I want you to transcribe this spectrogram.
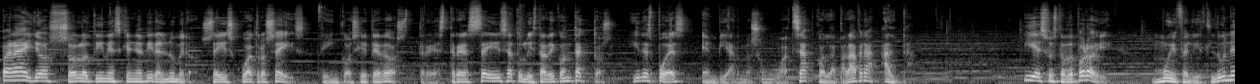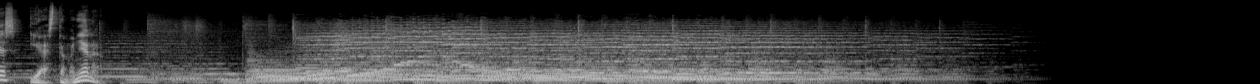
Para ello, solo tienes que añadir el número 646-572-336 a tu lista de contactos y después enviarnos un WhatsApp con la palabra alta. Y eso es todo por hoy. Muy feliz lunes y hasta mañana.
